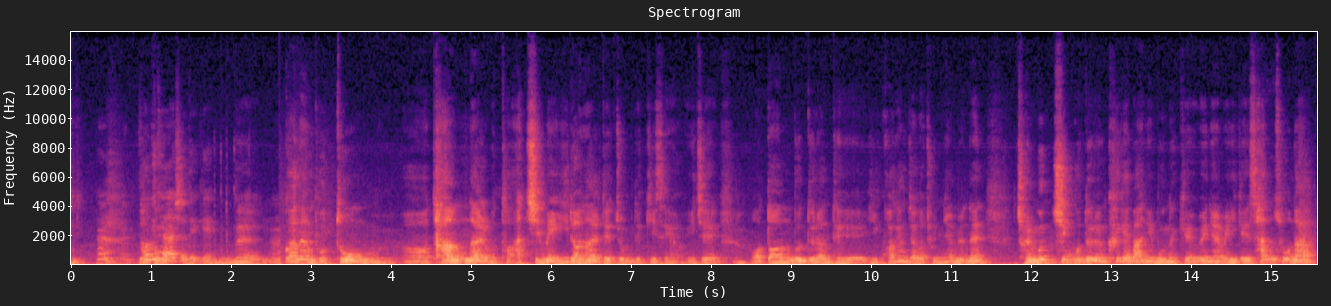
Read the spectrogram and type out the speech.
섬세하셔 되게. 네. 효과는 보통 음. 어, 다음 날부터 아침에 일어날 때 좀 느끼세요. 이제 음. 어떤 분들한테 이 광양자가 좋냐면은 젊은 친구들은 크게 많이 못 느껴요. 왜냐하면 이게 산소나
